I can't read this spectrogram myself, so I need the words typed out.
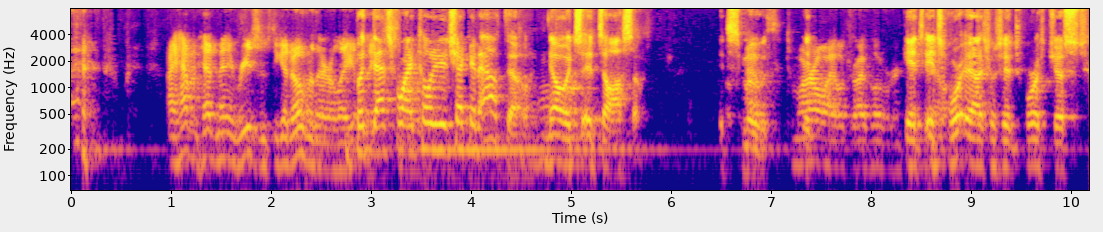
I haven't had many reasons to get over there lately. but that's why I told you to check it out, though. No, it's, it's awesome. It's smooth. Tomorrow I will drive over. and check It's, it it's, out. wor- I was gonna say, it's worth just,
